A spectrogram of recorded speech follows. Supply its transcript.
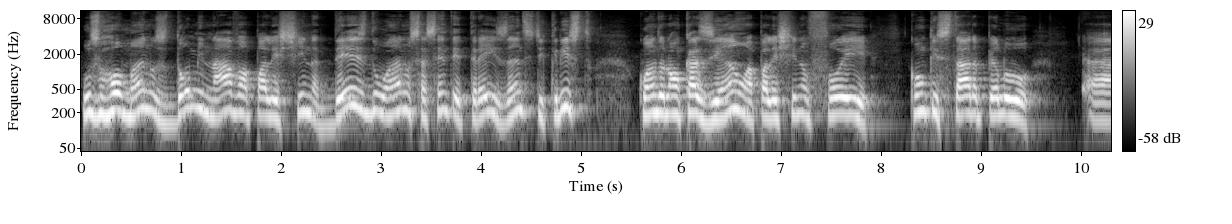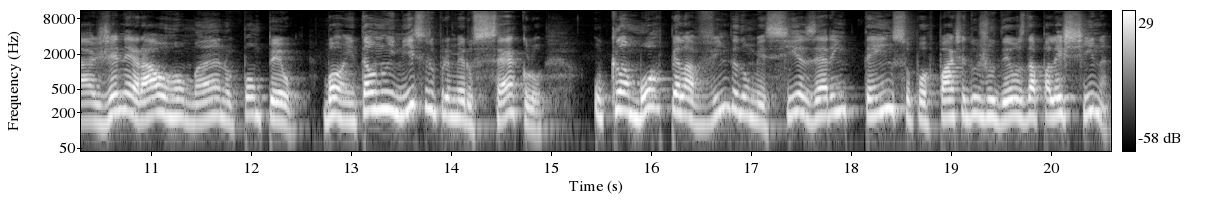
os romanos dominavam a Palestina desde o ano 63 a.C., quando na ocasião a Palestina foi conquistada pelo uh, general romano Pompeu. Bom, então no início do primeiro século, o clamor pela vinda do Messias era intenso por parte dos judeus da Palestina.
